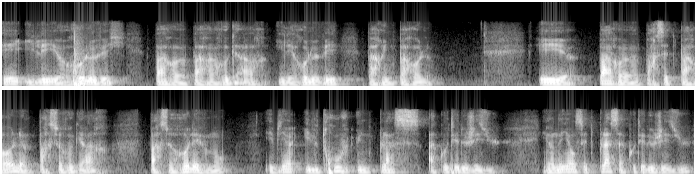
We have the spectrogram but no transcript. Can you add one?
et il est relevé par, par un regard, il est relevé par une parole. Et par, par cette parole, par ce regard, par ce relèvement, eh bien, il trouve une place à côté de Jésus. Et en ayant cette place à côté de Jésus,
